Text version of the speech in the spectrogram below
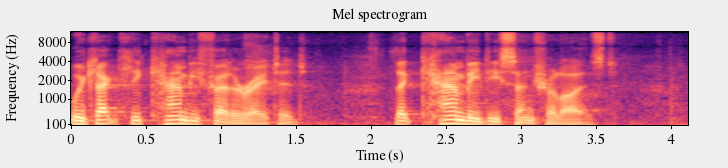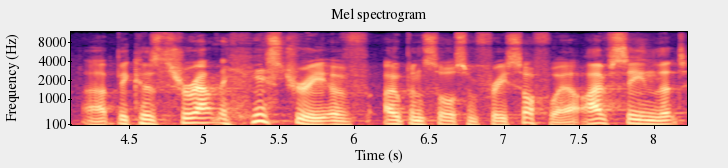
which actually can be federated, that can be decentralized. Uh, because throughout the history of open source and free software, I've seen that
